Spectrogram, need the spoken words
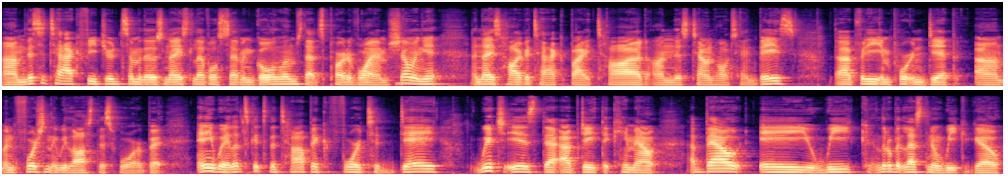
Um, this attack featured some of those nice level 7 golems. That's part of why I'm showing it. A nice hog attack by Todd on this Town Hall 10 base. Uh, pretty important dip. Um, unfortunately, we lost this war. But anyway, let's get to the topic for today, which is that update that came out about a week, a little bit less than a week ago.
